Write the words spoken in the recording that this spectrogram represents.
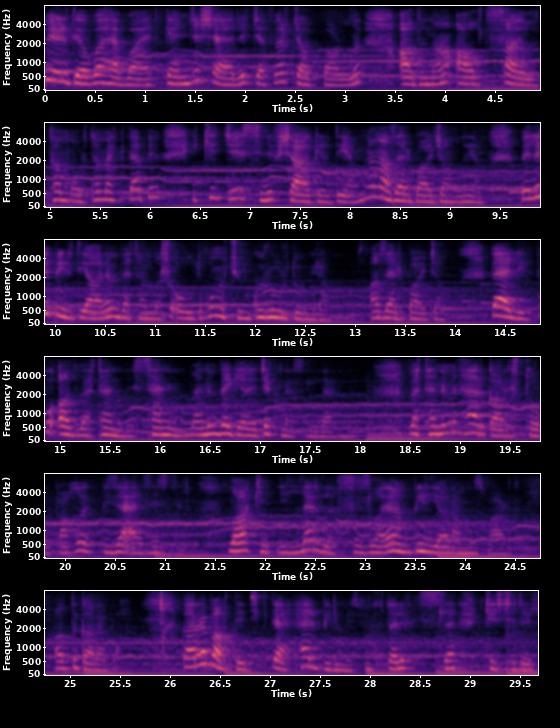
Verdiyeva Həvayət Gəncə şəhəri Cəfər Cabbarlı adına 6 sayılı tam orta məktəbin 2C sinif şagirdiyəm. Mən Azərbaycanlıyam. Belə bir diyarın vətəndaşı olduğum üçün qürur duyuram. Azərbaycan. Bəli, bu ad vətəndir, sənin, mənim və gələcək nəsillərinin. Vətənimin hər qarış torpağı bizə əzizdir. Lakin illərlə sızlayan bir yaramız vardı. Adı Qarabağ. Qarabağ dedikdə hər birimiz müxtəlif hisslər keçirir.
